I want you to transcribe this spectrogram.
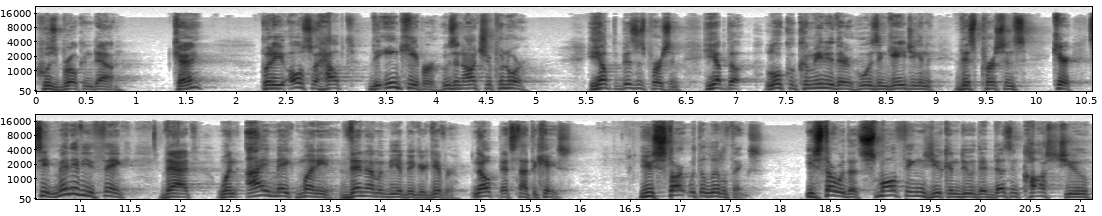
who was broken down, okay? But he also helped the innkeeper who's an entrepreneur. He helped the business person. He helped the local community there who was engaging in this person's care. See, many of you think that when I make money, then I'm gonna be a bigger giver. Nope, that's not the case. You start with the little things. You start with the small things you can do that doesn't cost you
